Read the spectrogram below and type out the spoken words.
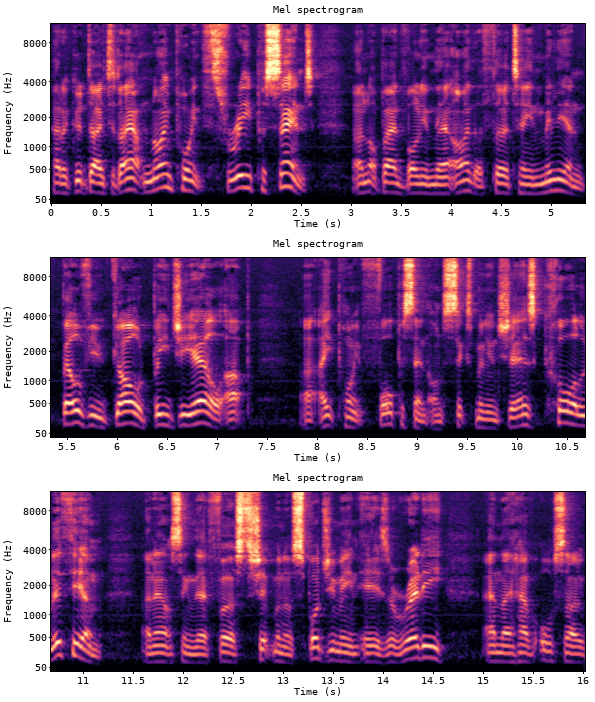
Had a good day today, up 9.3%. Uh, not bad volume there either, 13 million. Bellevue Gold, BGL, up uh, 8.4% on 6 million shares. Core Lithium announcing their first shipment of spodumene is ready, and they have also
